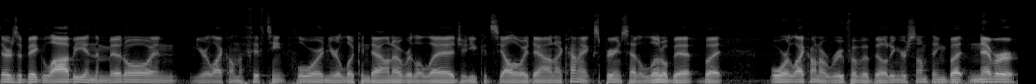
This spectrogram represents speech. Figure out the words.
there's a big lobby in the middle and you're like on the 15th floor and you're looking down over the ledge and you can see all the way down. I kind of experienced that a little bit, but or like on a roof of a building or something, but never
